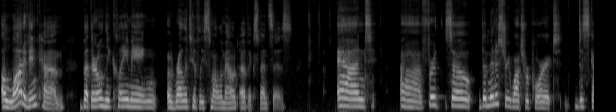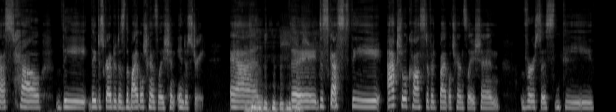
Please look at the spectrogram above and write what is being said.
a lot of income, but they're only claiming a relatively small amount of expenses. And uh, for so the Ministry Watch report discussed how the they described it as the Bible translation industry, and they discussed the actual cost of a Bible translation versus the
